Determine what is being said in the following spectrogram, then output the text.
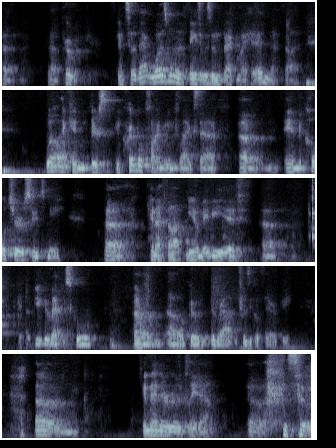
uh, uh, program here and so that was one of the things that was in the back of my head and i thought well i can there's incredible climbing in flagstaff um, and the culture suits me uh, and i thought you know maybe if uh, if do go back to school um, i'll go the route of physical therapy um, and that never really played out uh, so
